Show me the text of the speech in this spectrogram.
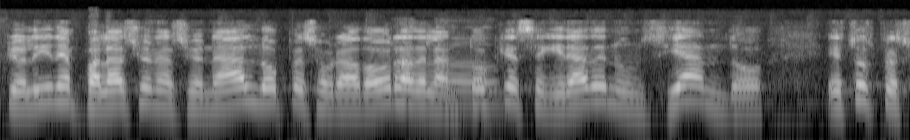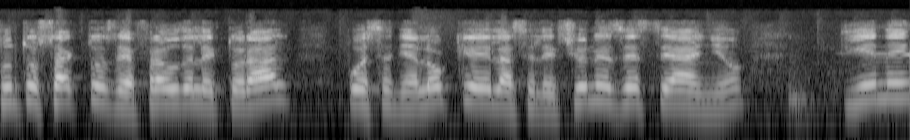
Piolín en Palacio Nacional, López Obrador adelantó que seguirá denunciando estos presuntos actos de fraude electoral, pues señaló que las elecciones de este año tienen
